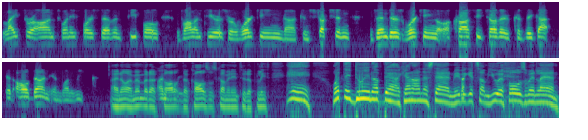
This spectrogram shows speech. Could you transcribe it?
lights were on 24/7 people volunteers were working uh, construction vendors working across each other cuz they got it all done in one week I know. I remember the call. The calls was coming into the police. Hey, what they doing up there? I can't understand. Maybe get some UFOs when land.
